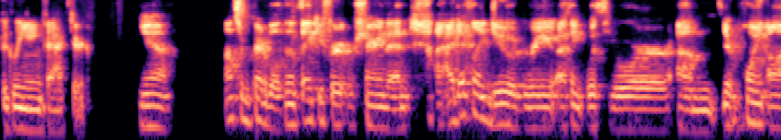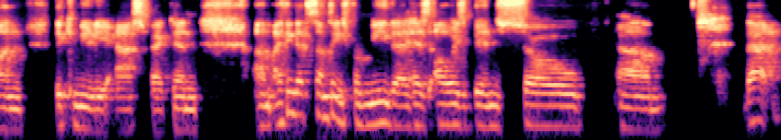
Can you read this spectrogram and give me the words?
the gleaning factor. Yeah, that's incredible. Thank you for, sharing that. And I, I, definitely do agree. I think with your um, your point on the community aspect, and um, I think that's something for me that has always been so um, that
